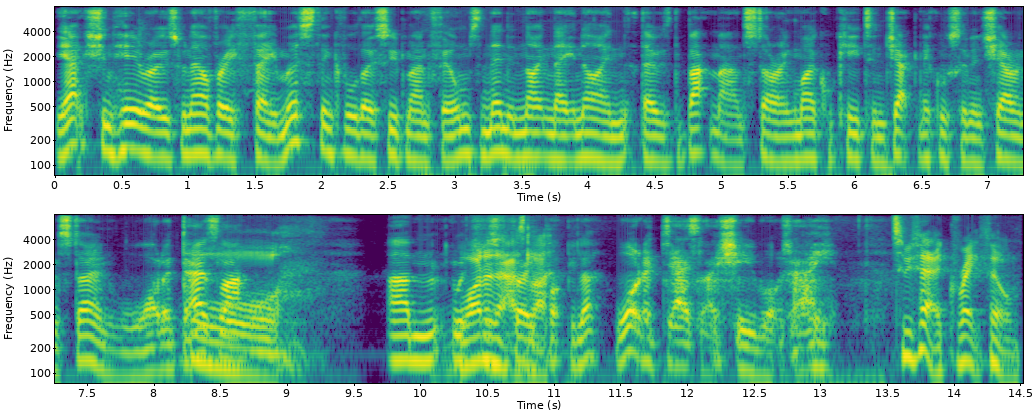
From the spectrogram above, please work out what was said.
The action heroes were now very famous. Think of all those Superman films. And then in 1989, there was the Batman starring Michael Keaton, Jack Nicholson, and Sharon Stone. What a dazzler! Ooh. Um, which What a was very popular. What a dazzler she was, eh? To be fair, great film.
